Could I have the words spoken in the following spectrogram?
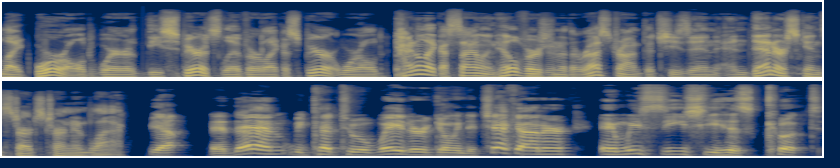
like world where these spirits live or like a spirit world, kind of like a Silent Hill version of the restaurant that she's in and then her skin starts turning black. Yep. And then we cut to a waiter going to check on her, and we see she has cooked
